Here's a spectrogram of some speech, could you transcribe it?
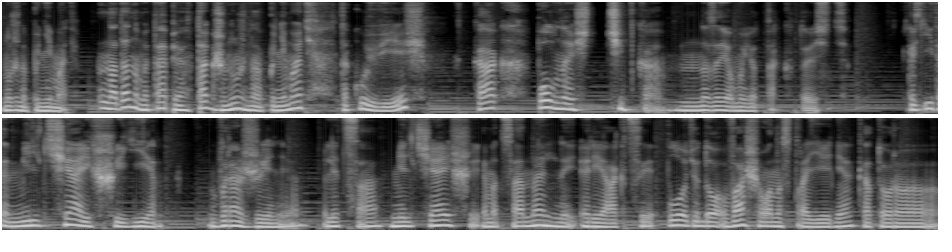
нужно понимать. На данном этапе также нужно понимать такую вещь, как полная щитка, назовем ее так. То есть какие-то мельчайшие выражения лица, мельчайшие эмоциональные реакции, вплоть до вашего настроения, которое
